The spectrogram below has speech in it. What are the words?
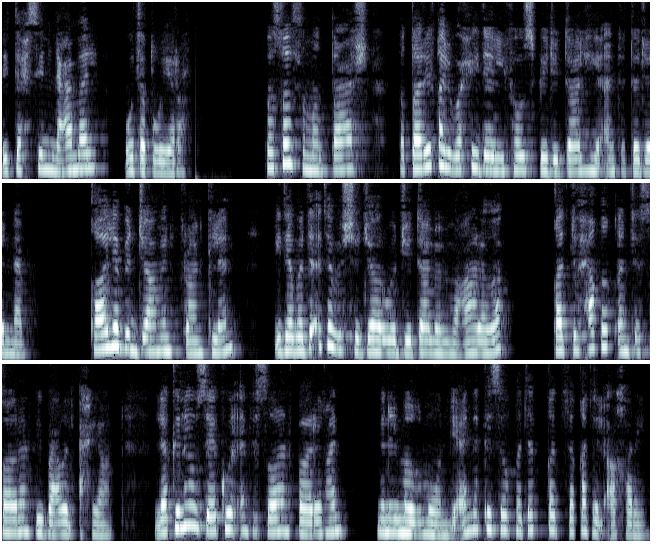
لتحسين العمل وتطويره. فصل 18 الطريقة الوحيدة للفوز في جدال هي أن تتجنب. قال بنجامين فرانكلين إذا بدأت بالشجار والجدال والمعارضة قد تحقق انتصارا في بعض الأحيان لكنه سيكون انتصارا فارغا من المضمون لأنك سوف تفقد ثقة الآخرين.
